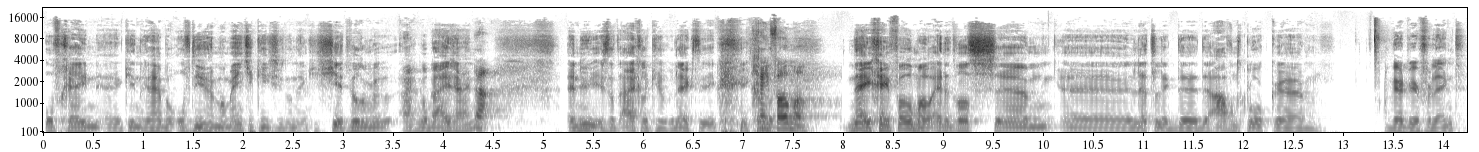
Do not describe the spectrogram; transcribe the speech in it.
of geen eh, kinderen hebben of die hun momentje kiezen, dan denk je, shit, wilden we er eigenlijk wel bij zijn? Ja, En nu is dat eigenlijk heel relaxed. Ik, ik geen FOMO. Nee, geen FOMO. En het was ehm, eh, letterlijk de, de avondklok ehm, werd weer verlengd.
